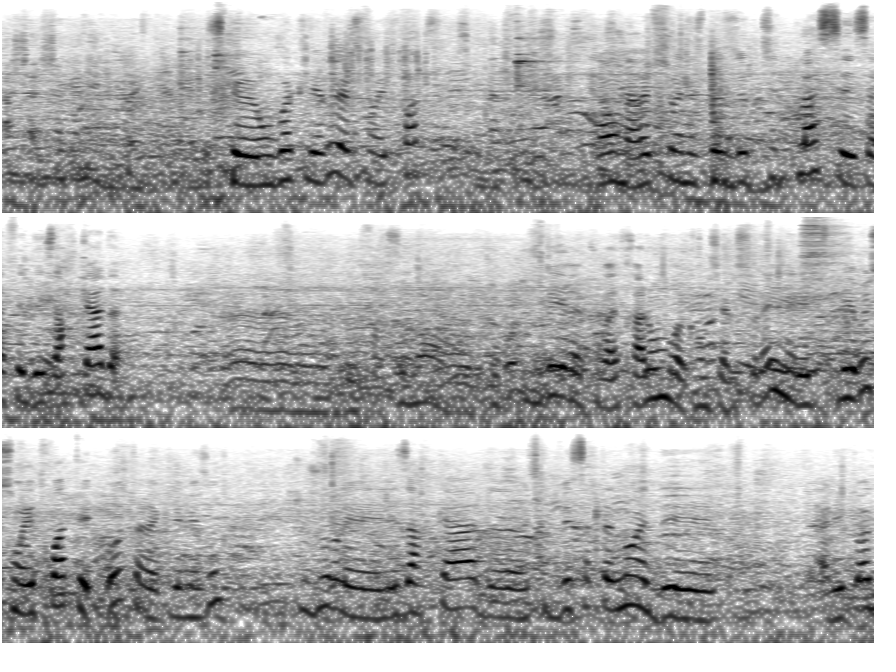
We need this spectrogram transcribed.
Parce qu'on voit que les rues, elles sont étroites. Là, on arrive sur une espèce de petite place et ça fait des arcades. Euh, forcément, euh, pour couvrir et pour être à l'ombre quand il y a le soleil. Mais les, rues sont étroites et hautes avec les maisons. Toujours les, arcades euh, qui devaient certainement être des, à l'époque,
